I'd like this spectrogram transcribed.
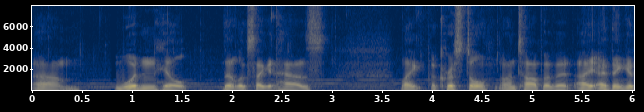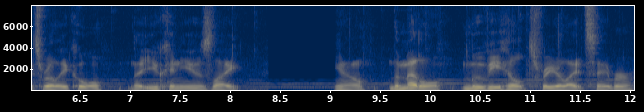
um, wooden hilt that looks like it has like a crystal on top of it. I, I think it's really cool that you can use like you know the metal movie hilts for your lightsaber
